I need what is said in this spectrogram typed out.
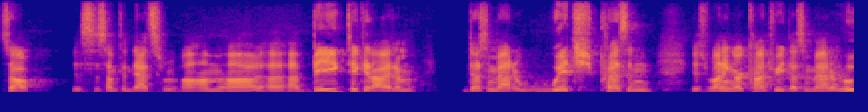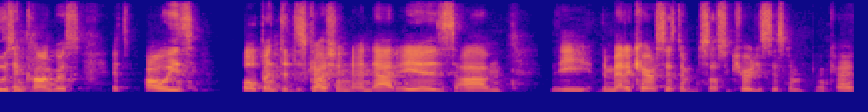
So this is something that's um, uh, a big ticket item. Doesn't matter which president is running our country. Doesn't matter who's in Congress. It's always open to discussion, and that is um, the, the Medicare system, Social Security system, okay,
